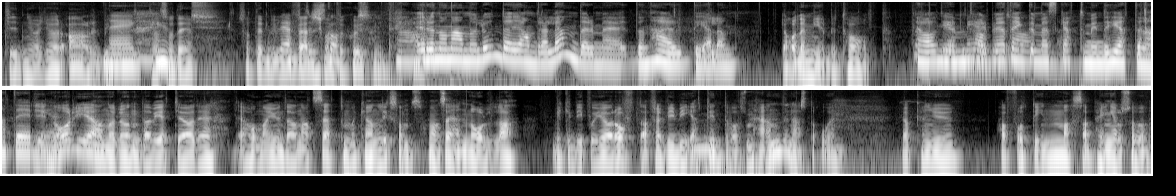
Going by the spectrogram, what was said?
tiden jag gör arbetet. Nej, alltså det, så att det blir en väldigt sån förskjutning. Ja. Är det någon annorlunda i andra länder med den här delen? Ja, det är mer betalt. Ja, mer, betalt. Mer men jag tänkte med skattemyndigheten att det är I Norge är annorlunda vet jag. Det, det har man ju inte annat sätt. Man kan liksom, som man säger, nolla. Vilket vi får göra ofta för vi vet mm. inte vad som händer nästa år. Jag kan ju ha fått in massa pengar och så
